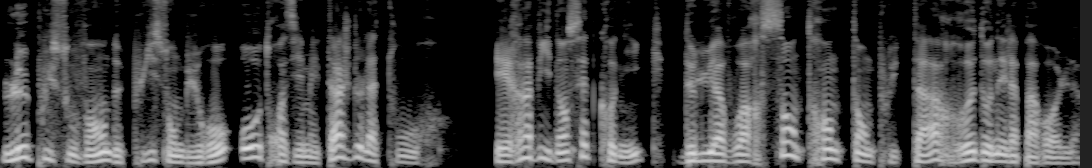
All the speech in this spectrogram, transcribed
le plus souvent depuis son bureau au troisième étage de la tour. Et ravi dans cette chronique de lui avoir 130 ans plus tard redonné la parole.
